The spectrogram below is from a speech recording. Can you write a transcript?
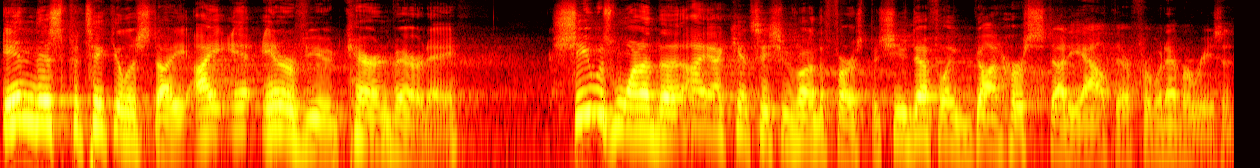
In this particular study, I I- interviewed Karen Varady. She was one of the, I, I can't say she was one of the first, but she definitely got her study out there for whatever reason.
